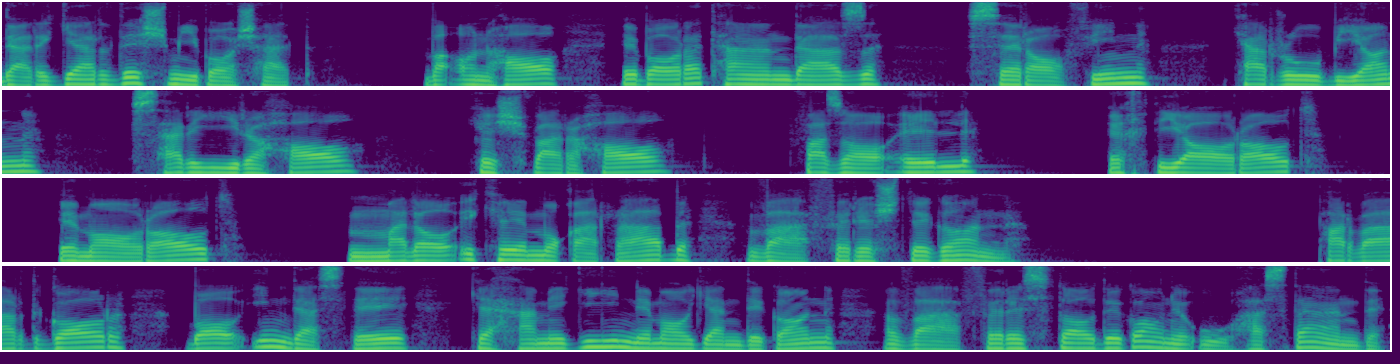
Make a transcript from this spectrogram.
در گردش می باشد و آنها عبارتند از سرافین، کروبیان، سریرها، کشورها، فضائل، اختیارات، امارات، ملائک مقرب و فرشتگان. پروردگار با این دسته که همگی نمایندگان و فرستادگان او هستند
